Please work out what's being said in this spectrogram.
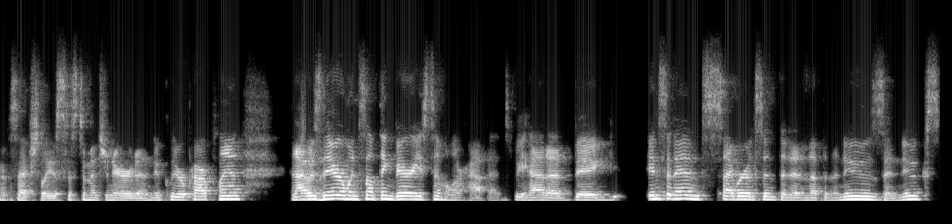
I was actually a system engineer at a nuclear power plant. And I was there when something very similar happened. We had a big incident, cyber incident that ended up in the news and nukes.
